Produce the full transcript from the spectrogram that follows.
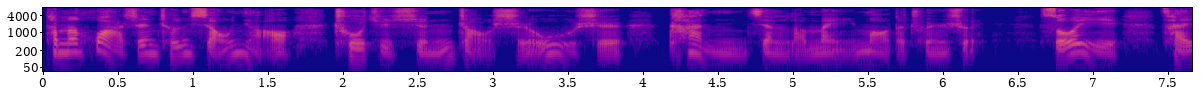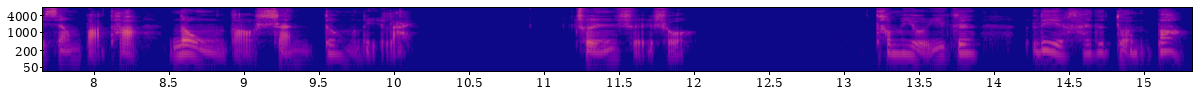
他们化身成小鸟，出去寻找食物时，看见了美貌的春水，所以才想把它弄到山洞里来。春水说：“他们有一根厉害的短棒，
